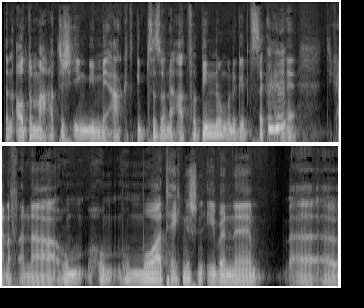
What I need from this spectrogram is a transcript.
dann automatisch irgendwie merkt, gibt es da so eine Art Verbindung oder gibt es da keine. Die kann auf einer hum, hum, humortechnischen Ebene äh,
